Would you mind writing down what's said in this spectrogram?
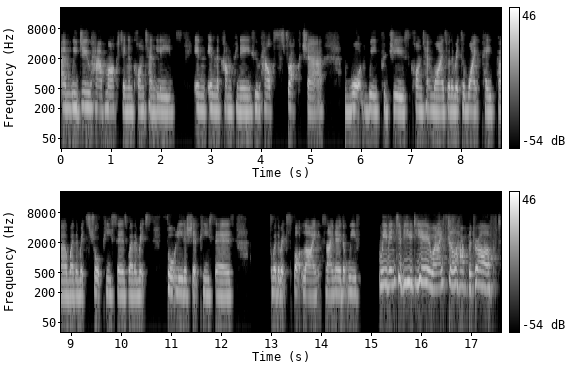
and um, we do have marketing and content leads in in the company who help structure what we produce content wise whether it's a white paper whether it's short pieces whether it's thought leadership pieces whether it's spotlights. And i know that we've we've interviewed you and I still have the draft.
